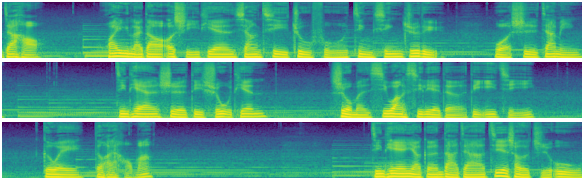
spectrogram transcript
家好，欢迎来到二十一天香气祝福静心之旅。我是佳明，今天是第十五天，是我们希望系列的第一集。各位都还好吗？今天要跟大家介绍的植物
